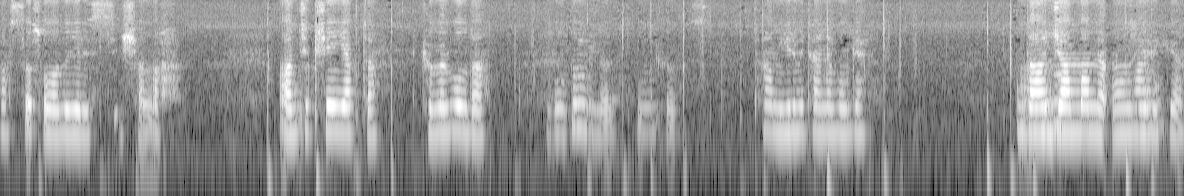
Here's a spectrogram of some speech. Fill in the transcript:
Hassas olabiliriz inşallah. Azıcık şey yap da. Kömür bul da. Buldum bile. Tamam 20 tane bul gel. Daha cam mam yapmamız gerekiyor.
